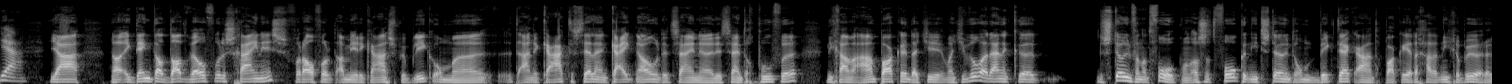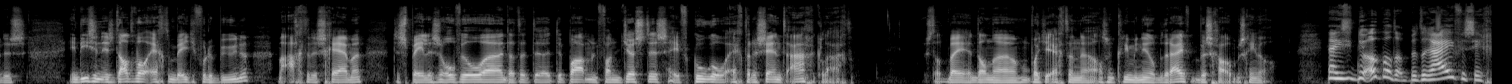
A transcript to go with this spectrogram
Ja, Ja, nou, ik denk dat dat wel voor de schijn is. Vooral voor het Amerikaanse publiek. Om eh, het aan de kaak te stellen. En kijk nou, dit zijn, eh, dit zijn toch boeven. Die gaan we aanpakken. Dat je, want je wil uiteindelijk eh, de steun van het volk. Want als het volk het niet steunt om Big Tech aan te pakken... ja, dan gaat het niet gebeuren. Dus in die zin is dat wel echt een beetje voor de buren. Maar achter de schermen, er spelen zoveel... dat het Department van Justice heeft Google echt recent aangeklaagd. Dus dat ben je, dan word je echt een, als een crimineel bedrijf beschouwd misschien wel. Nou je ziet nu ook wel dat bedrijven zich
